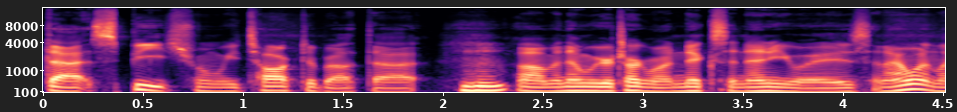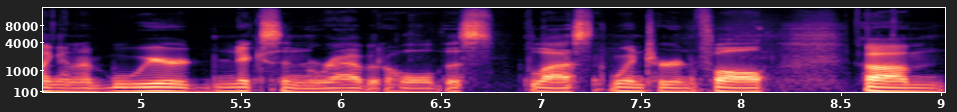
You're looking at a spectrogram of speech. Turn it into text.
that speech when we talked about that. hmm Um, and then we were talking about Nixon, anyways. And I went like on a weird Nixon rabbit hole this last winter and fall. Um,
